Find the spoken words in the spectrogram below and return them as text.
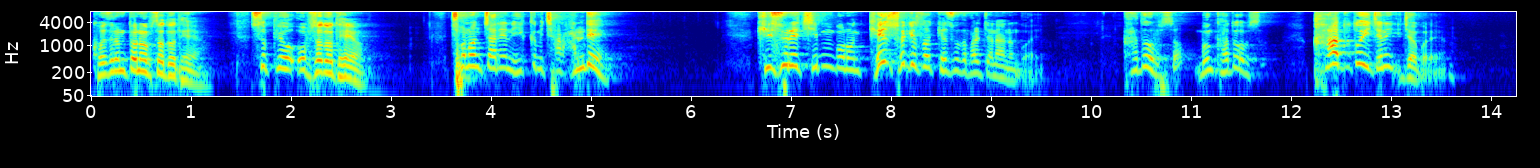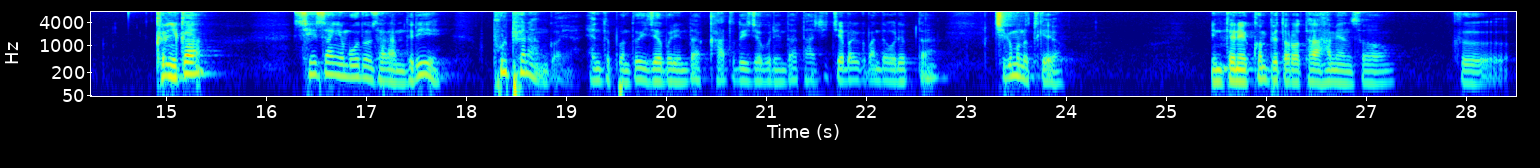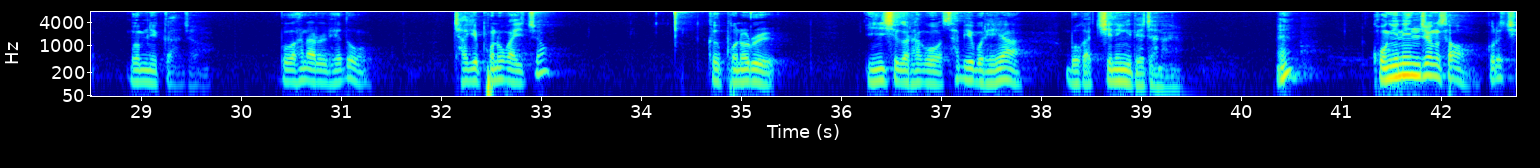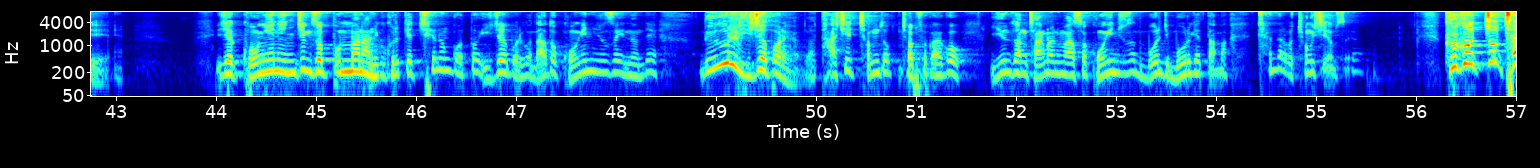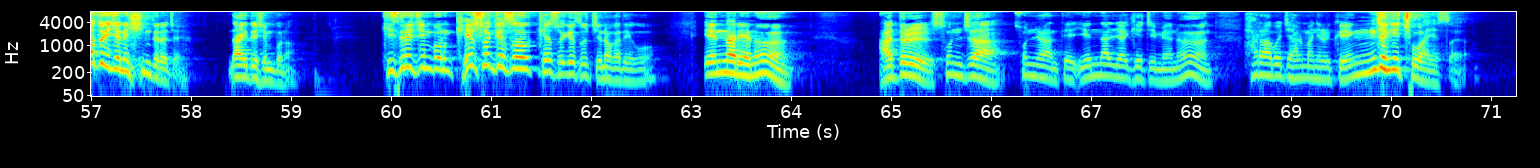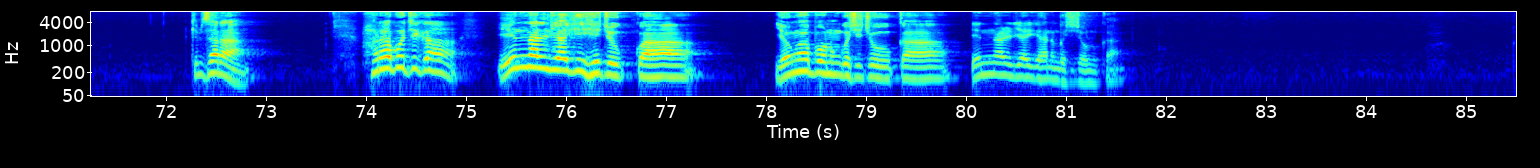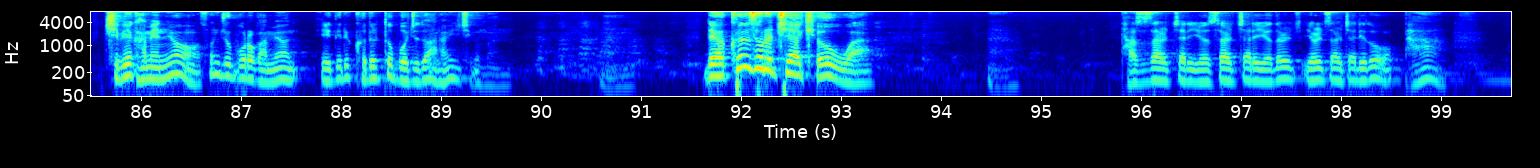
거스름돈 없어도 돼요. 수표 없어도 돼요. 천원짜리는 입금이 잘 안 돼. 기술의 진보는 계속해서 계속해서 발전하는 거예요 카드 없어? 뭔 카드 없어? 카드도 이제는 잊어버려요 그러니까 세상의 모든 사람들이 불편한 거예요 핸드폰도 잊어버린다 카드도 잊어버린다 다시 재발급한다 어렵다 지금은 어떻게 해요? 인터넷 컴퓨터로 다 하면서 그 뭡니까 저 뭐 하나를 해도 자기 번호가 있죠? 그 번호를 인식을 하고 삽입을 해야 뭐가 진행이 되잖아요. 예? 공인인증서. 그렇지. 이제 공인인증서뿐만 아니고 그렇게 치는 것도 잊어버리고 나도 공인인증서 있는데 늘 잊어버려요. 다시 접속, 접속하고 이윤상 장로님 와서 공인인증서 뭔지 모르겠다 막 찾느라고 정신이 없어요. 그것조차도 이제는 힘들어져요. 나이 드신 분은. 기술의 진보는 계속해서 계속해서 진화가 되고 옛날에는 아들, 손자, 손녀한테 옛날 이야기 해주면은 할아버지, 할머니를 굉장히 좋아했어요. 김사랑 할아버지가 옛날 이야기 해줄까? 영화 보는 것이 좋을까? 옛날 이야기 하는 것이 좋을까? 집에 가면요 손주 보러 가면 애들이 거들떠 보지도 않아요 지금은. 내가 큰 소리 쳐야 겨우 와 다섯 살짜리, 여섯 살짜리, 여덟, 열 살짜리도 다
